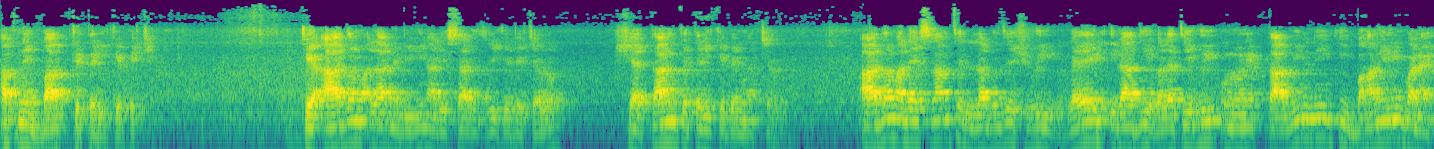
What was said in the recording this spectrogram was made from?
اپنے باپ کے طریقے پہ چلو۔ کہ آدم علیہ نبی علیہ السلام طریقے پہ چلو، شیطان کے طریقے پہ مت چلو۔ آدم علیہ السلام سے لفزش ہوئی، غیر ارادی غلطی ہوئی، انہوں نے تعویل نہیں کی، بہانے نہیں بنائے۔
